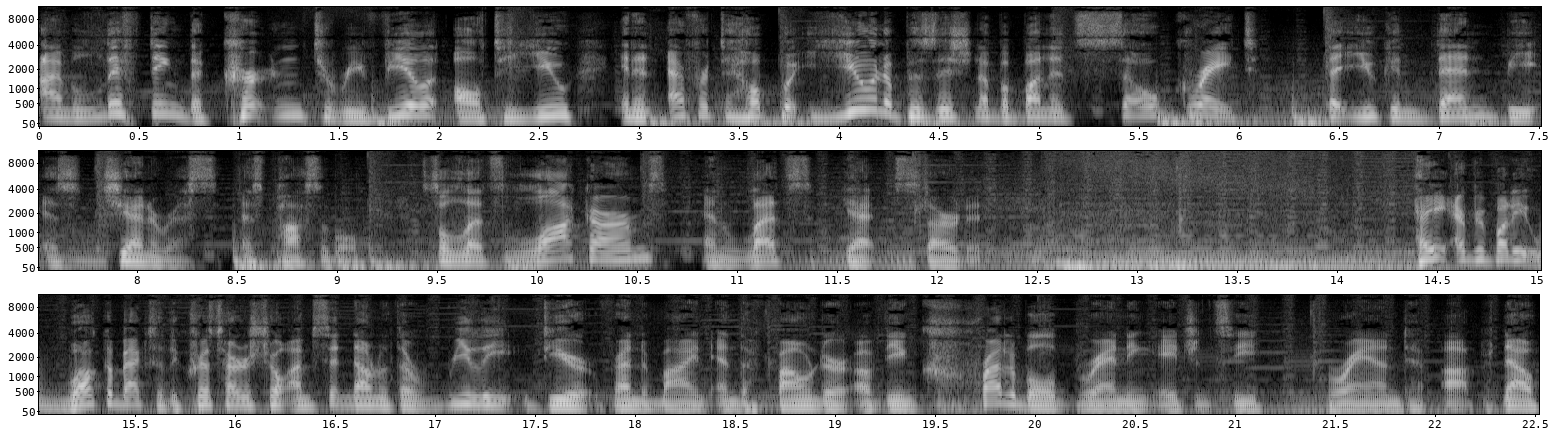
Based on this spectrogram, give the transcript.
I'm lifting the curtain to reveal it all to you in an effort to help put you in a position of abundance so great that you can then be as generous as possible. So let's lock arms and let's get started. Hey, everybody, welcome back to the Chris Harder Show. I'm sitting down with a really dear friend of mine and the founder of the incredible branding agency, BrandUp. Now,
